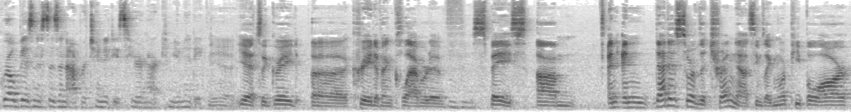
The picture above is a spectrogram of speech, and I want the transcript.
grow businesses and opportunities here in our community. Yeah, yeah, it's a great uh, creative and collaborative Mm-hmm. space, um, and and that is sort of the trend now. It seems like more people are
